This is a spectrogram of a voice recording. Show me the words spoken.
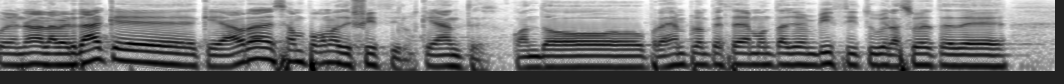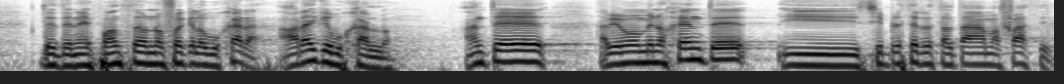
Pues no, la verdad que, que, ahora es un poco más difícil que antes. Cuando, por ejemplo, empecé a montar yo en bici tuve la suerte de, de tener sponsor, no fue que lo buscara. Ahora hay que buscarlo. Antes habíamos menos gente y siempre se resaltaba más fácil.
